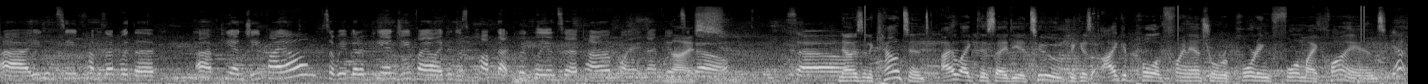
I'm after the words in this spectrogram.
Uh, you can see it comes up with a, uh PNG file. So we've got a PNG file. I can just pop that quickly into a PowerPoint, and I'm good Nice. to go. So Now, as an accountant, I like this idea too because I could pull up financial reporting for my clients, Yep.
